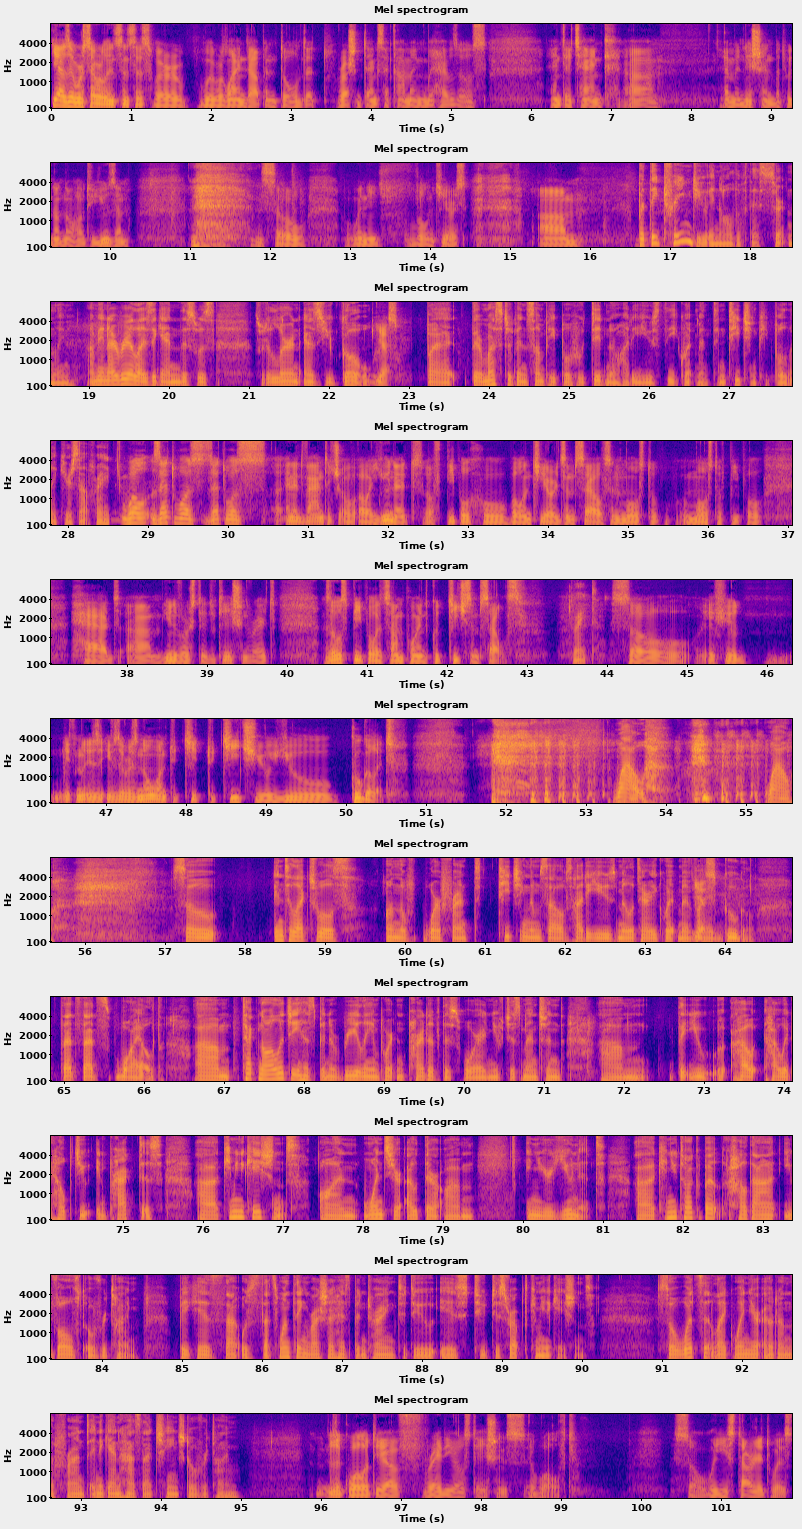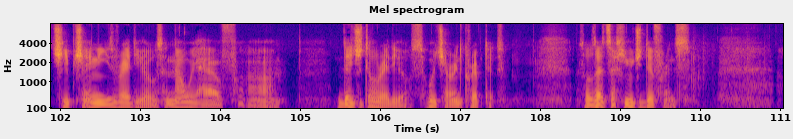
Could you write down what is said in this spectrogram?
yeah, there were several instances where we were lined up and told that Russian tanks are coming. We have those anti-tank um, ammunition, but we don't know how to use them. so we need volunteers. Um, but they trained you in all of this, certainly. I mean, I realize again, this was sort of learn as you go. Yes. But there must have been some people who did know how to use the equipment and teaching people like yourself, right? Well, that was that was an advantage of our unit of people who volunteered themselves, and most of most of people had um, university education, right? Those people at some point could teach themselves. Right. So if you if if there is no one to te- to teach you, you Google it. wow. wow. So intellectuals on the war front teaching themselves how to use military equipment via yes. Google. That's that's wild. Um, technology has been a really important part of this war, and you've just mentioned um, that you how how it helped you in practice. Uh, communications on once you're out there um, in your unit. Uh, can you talk about how that evolved over time? Because that was that's one thing Russia has been trying to do is to disrupt communications. So, what's it like when you're out on the front? And again, has that changed over time? The quality of radio stations evolved. So, we started with cheap Chinese radios, and now we have uh, digital radios, which are encrypted. So, that's a huge difference.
